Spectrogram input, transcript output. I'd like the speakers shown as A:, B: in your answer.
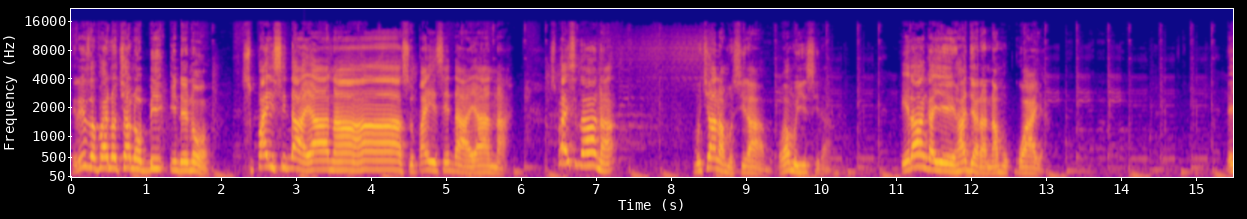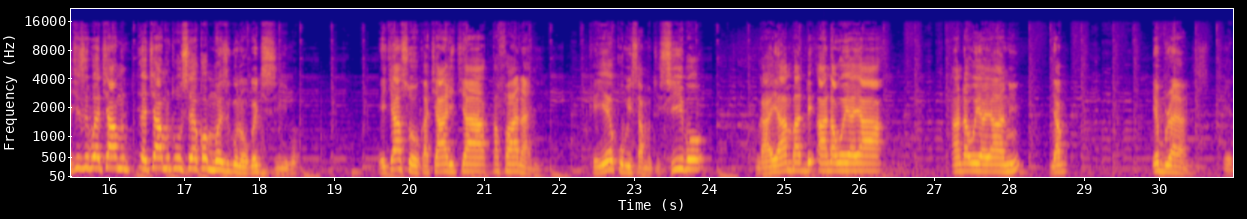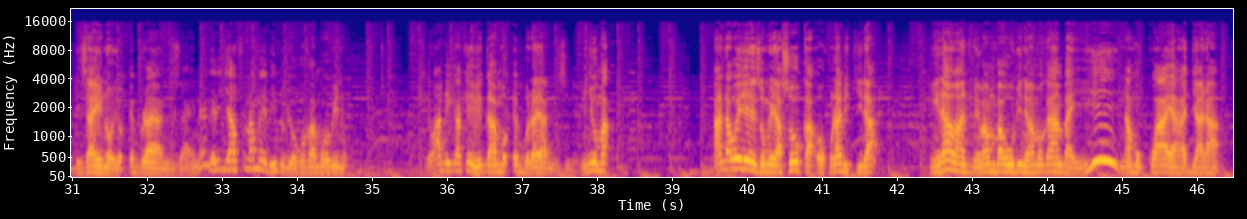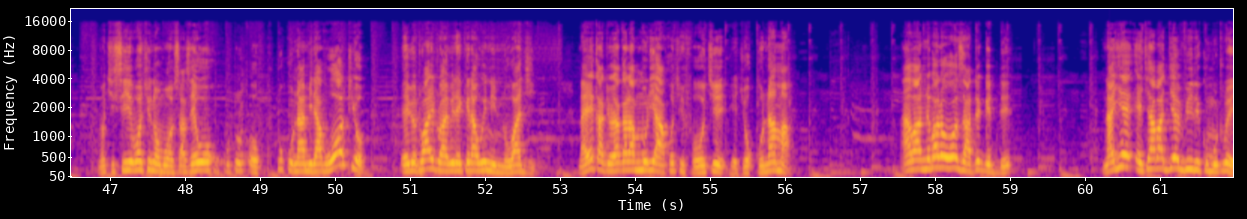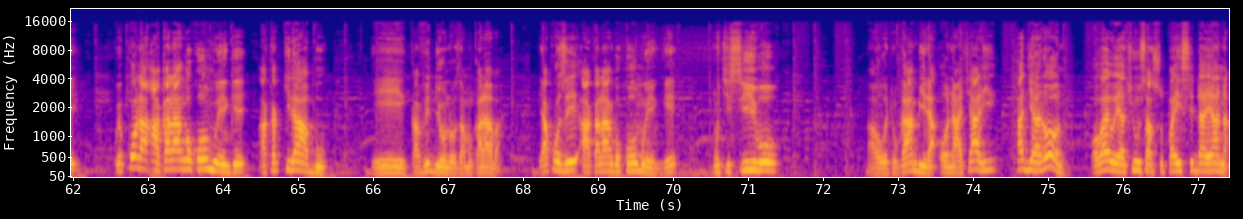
A: It is the final channel B in the know. Spicy Diana, Spicy Diana. Spicy Diana mukyala musiraamu oba muyisiraamu era nga ye hajara namukwaya ekizibu ekyamu- ekyamutuuseeko mu mwezi guno ogw'ekisiibo ekyasooka kyali kya kafaananyi keyeekubisa mu kisiibo ng'ayambadde andaweya ya andaweya yani ya ebrians design oyo ebrian design. Engeri gyafunamu ebintu byokuvamu bino. Ewandiikako ebigambo ebrians ne binyuma. Andaweya ezo mwe yasooka okulabikira era abantu ne bamuba bubi ne bamugamba yi namukwaya hajara. Mu kisiibo kino mwosazeewo okutukunamira bwotyo. Ebyo twali twabirekera wini nuwagi naye kati oyagala mulyako kifo kye ekyokunama. Abantu ne balowooza ategedde naye ekyabajja enviiri ku mutwe kwekola akalango k'omwenge aka kiraabu. Ee kavidiyo ndooza mukalaba. Yakoze akalango k'omwenge mu kisiibo. Awo wetugambira ono akyali hajara ono oba we yakyusa supaisi dayana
